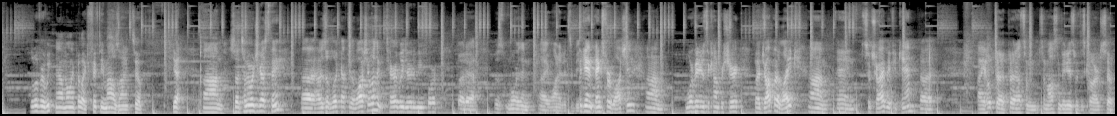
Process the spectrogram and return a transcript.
a little over a week now. I've only put like 50 miles on it. So yeah, um, so tell me what you guys think. Uh, how does it look after the wash? It wasn't terribly dirty before, but uh, it was more than I wanted it to be. Again, thanks for watching. Um, more videos to come for sure, but drop a like um, and subscribe if you can. Uh, I hope to put out some, some awesome videos with this car. So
